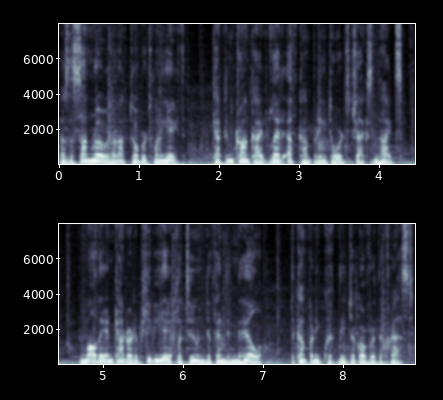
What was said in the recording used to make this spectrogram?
As the sun rose on October 28th, Captain Cronkite led F Company towards Jackson Heights, and while they encountered a PVA platoon defending the hill, the company quickly took over the crest.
